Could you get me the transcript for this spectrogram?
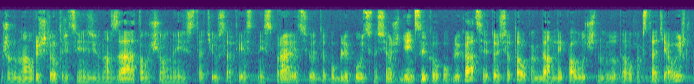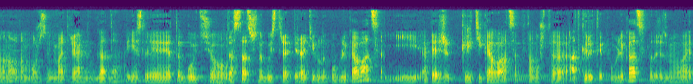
журнал пришлет рецензию назад, а ученый статью, соответственно, исправит, все это публикуется. На сегодняшний день цикл публикации, то есть от того, как данные получены получено до того, как статья вышла, оно там может занимать реально года. Если это будет все достаточно быстро и оперативно публиковаться и, опять же, критиковаться, потому что открытая публикация подразумевает,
